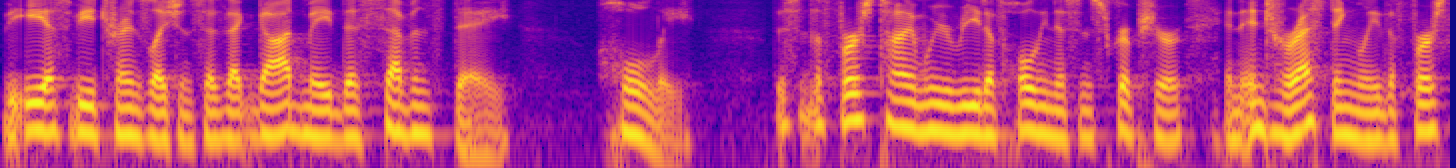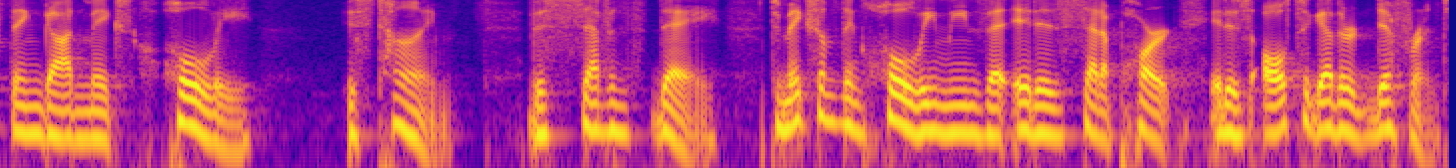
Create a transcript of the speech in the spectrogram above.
The ESV translation says that God made this seventh day holy. This is the first time we read of holiness in Scripture, and interestingly, the first thing God makes holy is time, this seventh day. To make something holy means that it is set apart, it is altogether different.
